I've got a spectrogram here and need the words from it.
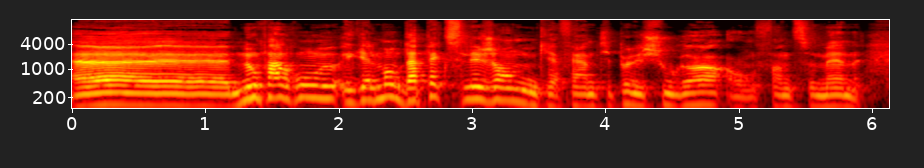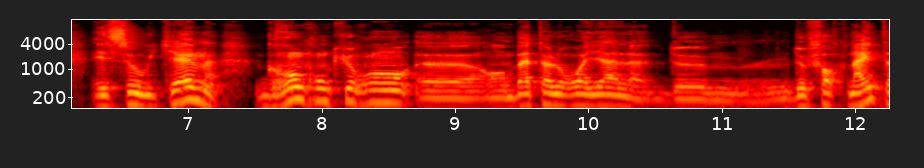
Euh, nous parlerons également d'Apex Legends qui a fait un petit peu les choux gras en fin de semaine et ce week-end. Grand concurrent euh, en Battle Royale de, de Fortnite.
